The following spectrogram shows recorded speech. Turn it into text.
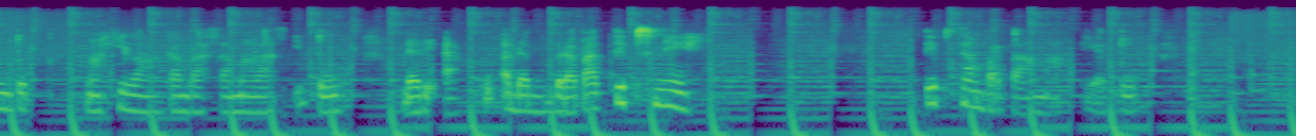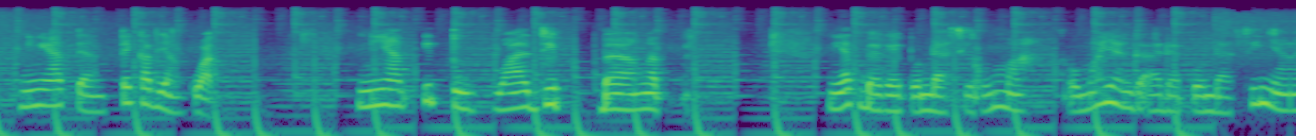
untuk menghilangkan rasa malas itu dari aku ada beberapa tips nih. Tips yang pertama yaitu niat dan tekad yang kuat. Niat itu wajib banget. Niat bagai pondasi rumah. Rumah yang gak ada pondasinya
